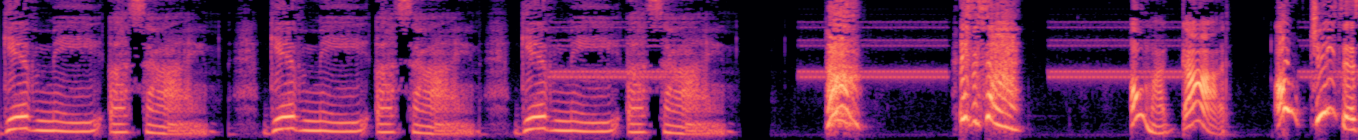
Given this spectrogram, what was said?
Give me a sign. Give me a sign. Give me a sign. it's a sign. Oh my God. Oh Jesus.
